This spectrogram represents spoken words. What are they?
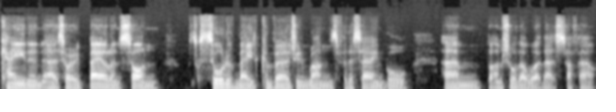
Kane and uh, sorry Bale and Son sort of made converging runs for the same ball, um, but I'm sure they'll work that stuff out.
